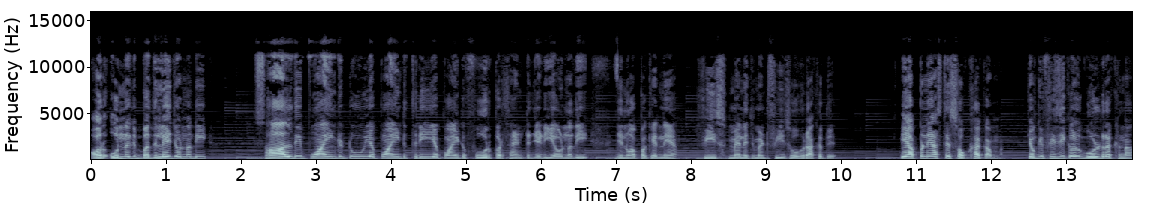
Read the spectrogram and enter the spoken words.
ਔਰ ਉਹਨਾਂ ਦੇ ਬਦਲੇ 'ਚ ਉਹਨਾਂ ਦੀ ਸਾਲ ਦੀ 0.2 ਜਾਂ 0.3 ਜਾਂ 0.4% ਜਿਹੜੀ ਹੈ ਉਹਨਾਂ ਦੀ, ਜਿਹਨੂੰ ਆਪਾਂ ਕਹਿੰਦੇ ਆ ਫੀਸ ਮੈਨੇਜਮੈਂਟ ਫੀਸ ਉਹ ਰੱਖਦੇ ਇਹ ਆਪਣੇ ਵਾਸਤੇ ਸੌਖਾ ਕੰਮ ਹੈ ਕਿਉਂਕਿ ਫਿਜ਼ੀਕਲ 골ਡ ਰੱਖਣਾ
